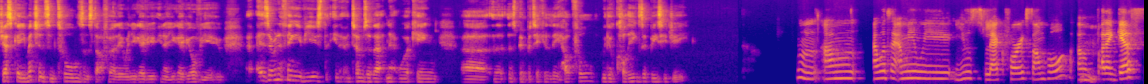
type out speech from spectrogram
jessica you mentioned some tools and stuff earlier when you gave you you know you gave your view is there anything you've used you know in terms of that networking uh, that's been particularly helpful with your colleagues at bcg hmm, um, I would say, I mean, we use Slack, for example, um, mm. but I guess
